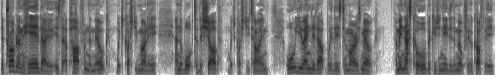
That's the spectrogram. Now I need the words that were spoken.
The problem here, though, is that apart from the milk, which cost you money, and the walk to the shop, which cost you time, all you ended up with is tomorrow's milk. I mean, that's cool because you needed the milk for your coffee,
